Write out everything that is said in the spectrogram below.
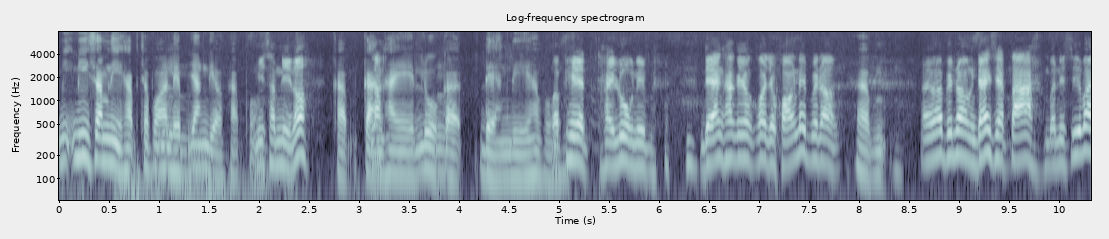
มีมีซ้ำนี่ครับเฉพาะอืมเล็บอย่างเดียวครับผมมีสำนีเนาะ ครับ การแล้วให้ลูกก็แดงดีครับผมประเภทให้ลูกนี่ แดงคักก็เจ้าของได้พี่น้องครับไอ้ว่าพี่น้องแดงแสบตาบัดนี้4ไว้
